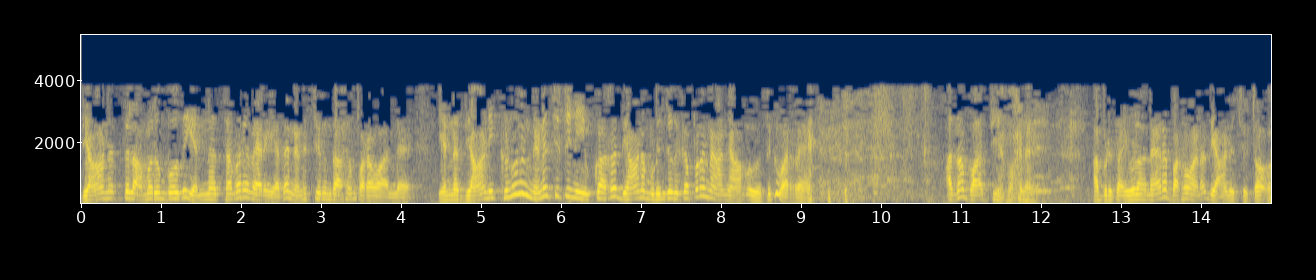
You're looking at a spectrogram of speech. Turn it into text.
தியானத்துல அமரும் போது என்ன தவிர வேற எதை நினைச்சிருந்தாலும் பரவாயில்ல. என்ன தியானிக்கணும்னு நினைச்சிட்டு நீ உட்கார்ற தியானம் முடிஞ்சதுக்கு அப்புறம் நான் ஞாபகத்துக்கு வர்றேன். அதுதான் பாத்தியமான அப்படித்தான். இவ்வளவு நேரம் பகவான தியானிச்சுட்டோம்.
